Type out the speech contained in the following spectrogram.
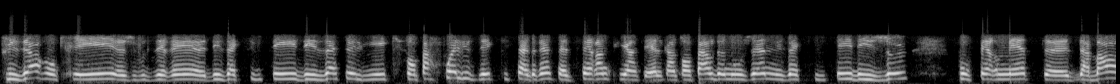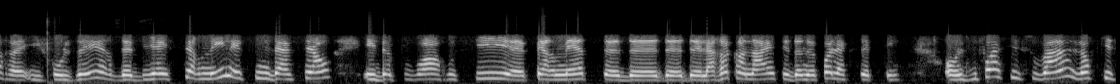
Plusieurs ont créé, je vous dirais, des activités, des ateliers qui sont parfois ludiques, qui s'adressent à différentes clientèles. Quand on parle de nos jeunes, les activités, des jeux, pour permettre, euh, d'abord, euh, il faut le dire, de bien cerner l'intimidation et de pouvoir aussi euh, permettre de, de, de, la reconnaître et de ne pas l'accepter. On le dit pas assez souvent, lorsqu'il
